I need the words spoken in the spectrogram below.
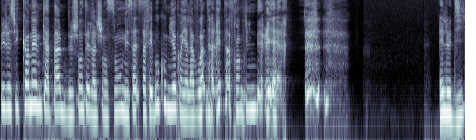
mais je suis quand même capable de chanter la chanson. Mais ça, ça fait beaucoup mieux quand il y a la voix d'Aretha Franklin derrière. Elodie,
